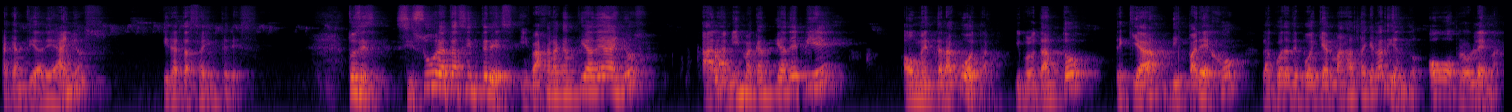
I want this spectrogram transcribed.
la cantidad de años y la tasa de interés. Entonces, si sube la tasa de interés y baja la cantidad de años, a la misma cantidad de pie, aumenta la cuota. Y por lo tanto, te queda disparejo, la cuota te puede quedar más alta que el arriendo. Oh, problema.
